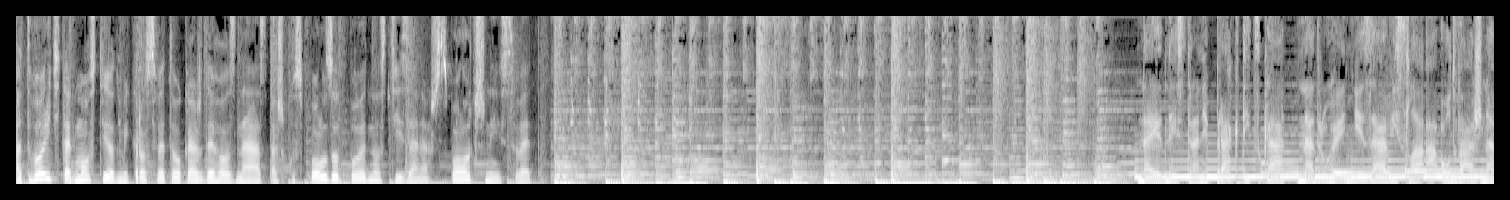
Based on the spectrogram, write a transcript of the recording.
a tvoriť tak mosty od mikrosvetov každého z nás až ku spolu zodpovednosti za náš spoločný svet. Na jednej strane praktická, na druhej nezávislá a odvážna.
